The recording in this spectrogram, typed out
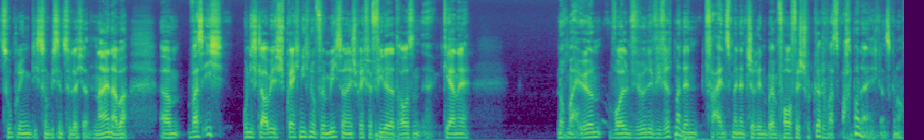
zubringen, dich so ein bisschen zu löchern. Nein, aber ähm, was ich, und ich glaube, ich spreche nicht nur für mich, sondern ich spreche für viele da draußen äh, gerne nochmal hören wollen würde, wie wird man denn Vereinsmanagerin beim VfB Stuttgart und was macht man da eigentlich ganz genau?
